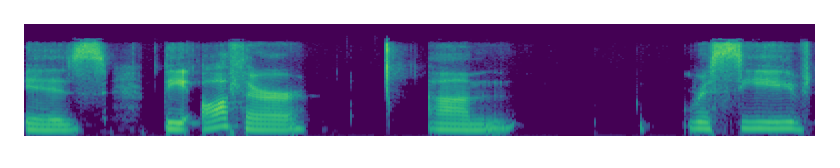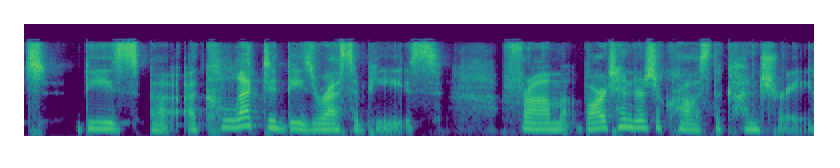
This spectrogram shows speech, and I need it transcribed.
is the author um, received these uh, uh, collected these recipes from bartenders across the country.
